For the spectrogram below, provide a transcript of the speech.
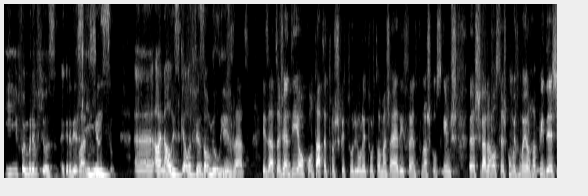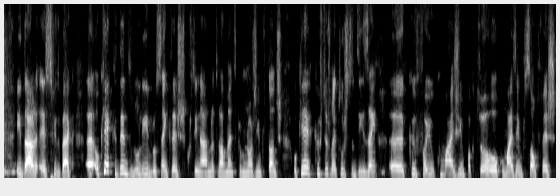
E, e foi maravilhoso. Agradeço claro imenso uh, a análise que ela fez ao meu livro. Exato. Exato, hoje em dia o contato entre o escritor e o leitor também já é diferente, porque nós conseguimos uh, chegar a vocês com muito maior rapidez e dar esse feedback. Uh, o que é que dentro do livro, sem querer descortinar naturalmente pormenores importantes, o que é que os teus leitores te dizem uh, que foi o que mais impactou ou que mais impressão fez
